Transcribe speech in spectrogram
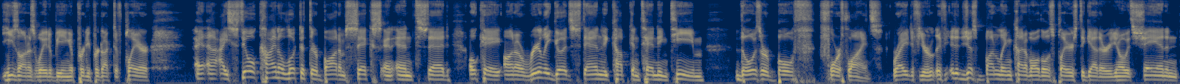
he's on his way to being a pretty productive player. And I still kind of looked at their bottom six and, and said, okay, on a really good Stanley Cup contending team, those are both fourth lines, right? If you're if you're just bundling kind of all those players together, you know, with Sheahan and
